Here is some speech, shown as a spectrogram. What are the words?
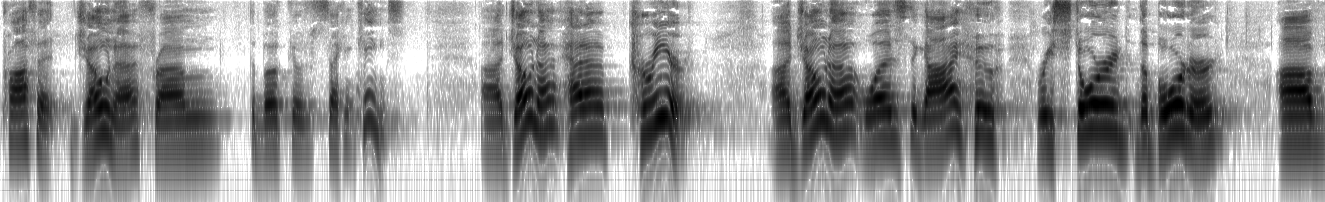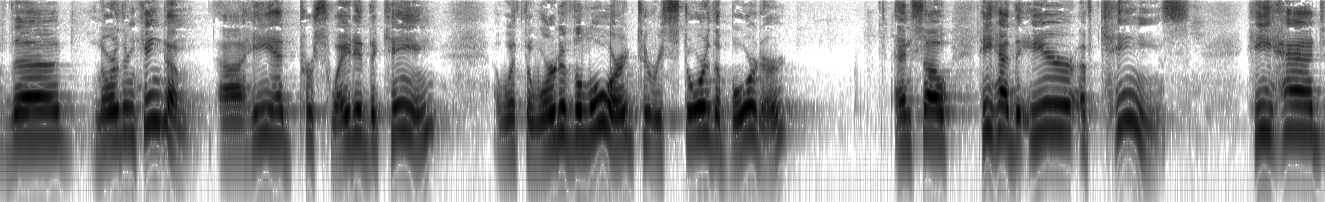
prophet Jonah from the book of Second Kings. Uh, Jonah had a career. Uh, Jonah was the guy who restored the border of the northern kingdom. Uh, he had persuaded the king with the word of the Lord to restore the border. And so he had the ear of kings. He had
